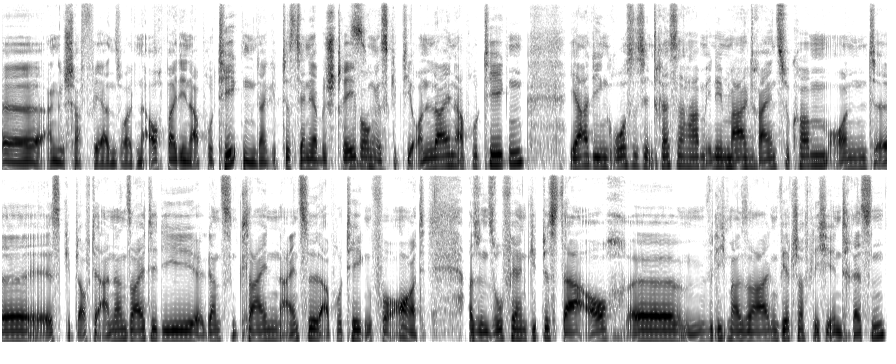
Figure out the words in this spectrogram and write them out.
angeschafft werden sollten. Auch bei den Apotheken, da gibt es dann ja Bestrebungen, so. es gibt die Online-Apotheken, ja, die ein großes Interesse haben, in den mhm. Markt reinzukommen und äh, es gibt auf der anderen Seite die ganzen kleinen Einzelapotheken vor Ort. Also insofern gibt es da auch, äh, will ich mal sagen, wirtschaftliche Interessen,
